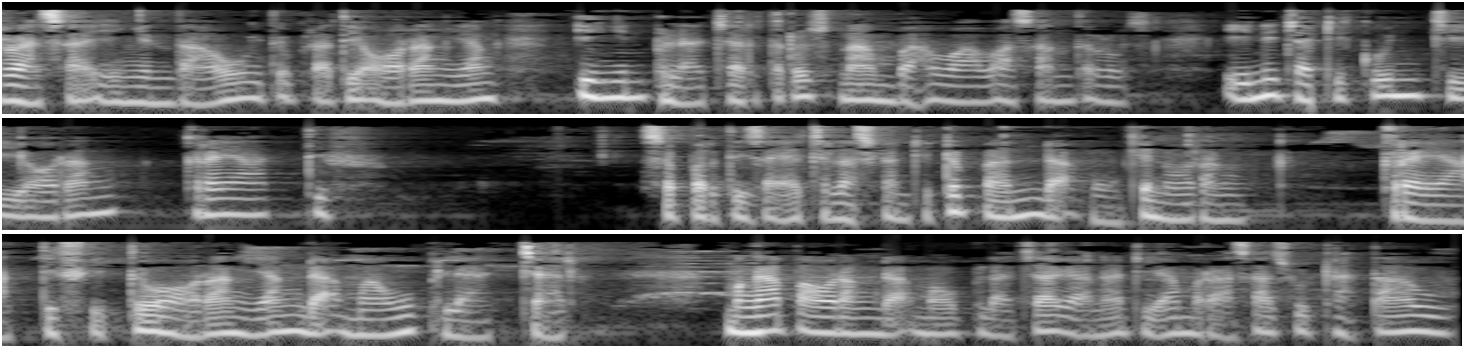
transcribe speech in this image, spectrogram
rasa ingin tahu itu berarti orang yang ingin belajar terus, nambah wawasan terus. Ini jadi kunci orang kreatif. Seperti saya jelaskan di depan, tidak mungkin orang kreatif itu orang yang tidak mau belajar. Mengapa orang tidak mau belajar? Karena dia merasa sudah tahu.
